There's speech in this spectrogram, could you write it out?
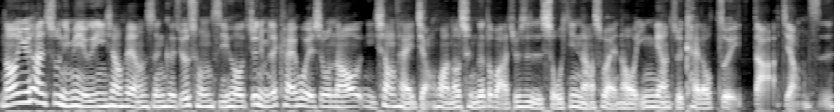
然后因为他的书里面有个印象非常深刻，就是从此以后，就你们在开会的时候，然后你上台讲话，然后陈哥都把就是手机拿出来，然后音量就开到最大，这样子，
